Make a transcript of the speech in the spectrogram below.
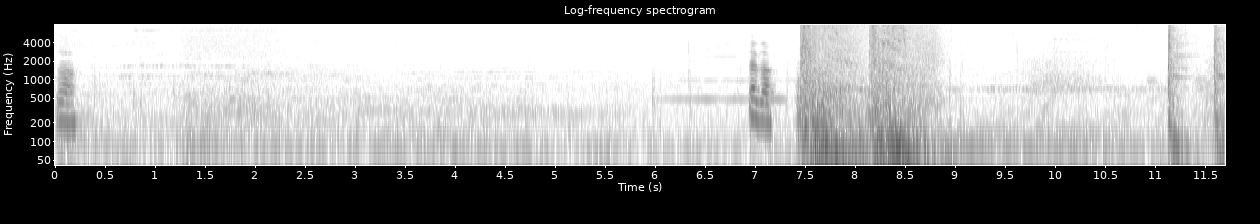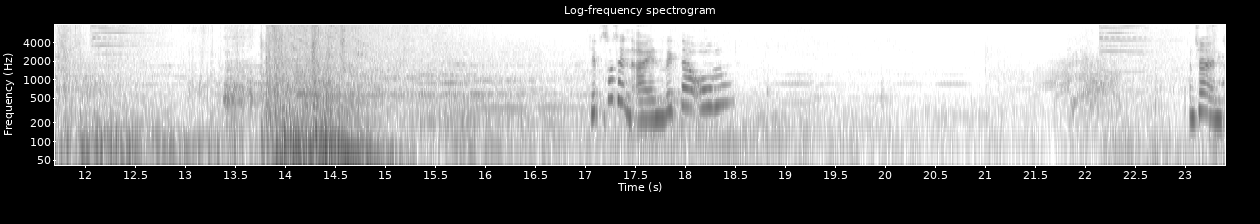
So. Besser. Noch den einen Weg da oben? Anscheinend.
